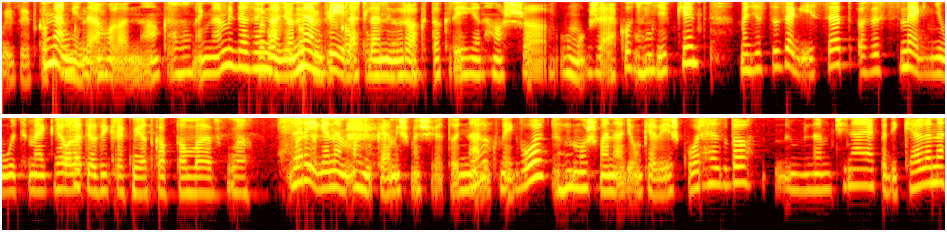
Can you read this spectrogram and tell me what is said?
izét kaptunk. Nem mindenhol adnak, uh-huh. meg nem, de ez egy nagyon nem véletlenül raktak régen hasra homokzsákot uh-huh. egyébként, mert ezt az egészet, az ezt megnyúlt meg. Jó, lehet, az ikrek miatt kaptam már. Na. De régen nem, anyukám is mesélt, hogy náluk még volt, uh-huh. most már nagyon kevés kórházba nem csinálják, pedig kellene,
